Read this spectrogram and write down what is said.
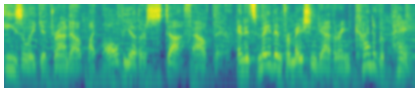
easily get drowned out by all the other stuff out there, and it's made information gathering kind of a pain.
